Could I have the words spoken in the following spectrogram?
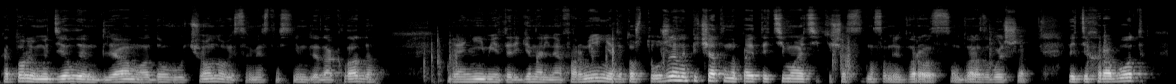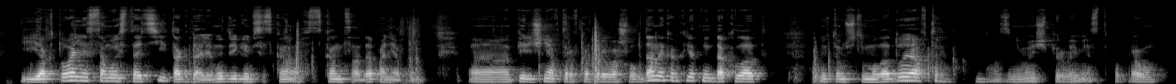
которую мы делаем для молодого ученого и совместно с ним для доклада. И они имеют оригинальное оформление. Это то, что уже напечатано по этой тематике. Сейчас, на самом деле, два раза, два раза больше этих работ и актуальность самой статьи и так далее. Мы двигаемся с, кон с конца, да, понятно. Э, перечень авторов, который вошел в данный конкретный доклад, ну, в том числе молодой автор, да, занимающий первое место по праву,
